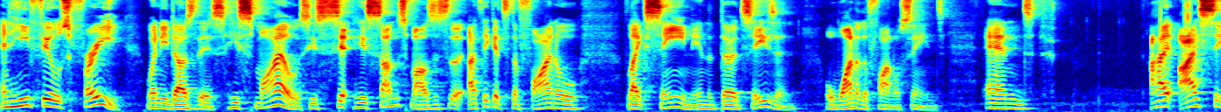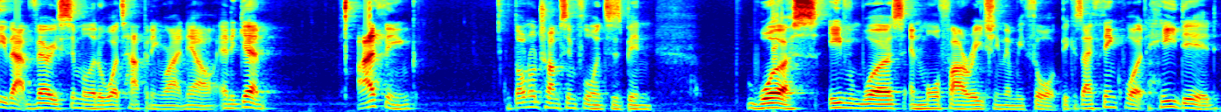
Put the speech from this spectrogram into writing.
and he feels free when he does this. He smiles. His his son smiles. It's the, i think it's the final like scene in the third season or one of the final scenes. And i i see that very similar to what's happening right now. And again i think donald trump's influence has been worse even worse and more far reaching than we thought. Because i think what he did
